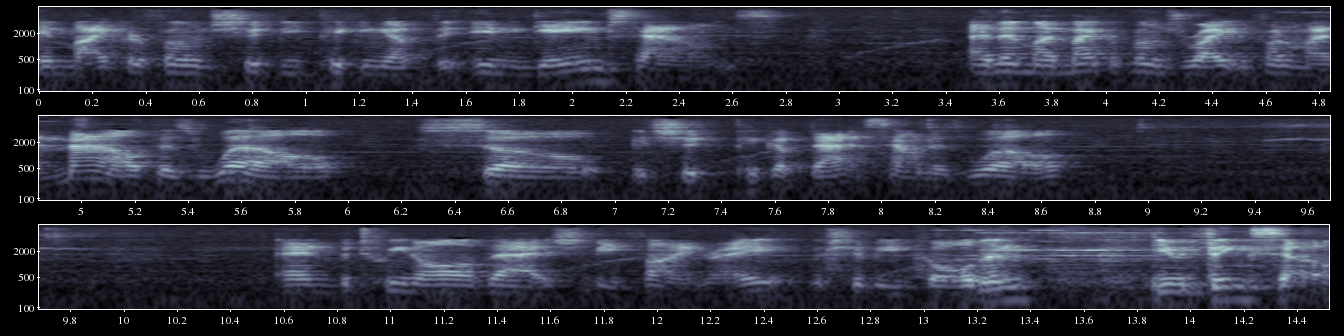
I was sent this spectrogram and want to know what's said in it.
A microphone should be picking up the in-game sounds, and then my microphone's right in front of my mouth as well, so it should pick up that sound as well. And between all of that, it should be fine, right? It should be golden. You would think so,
